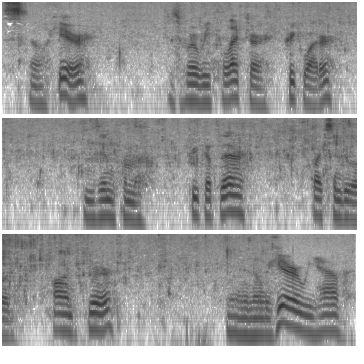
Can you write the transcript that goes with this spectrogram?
So here is where we collect our creek water. Comes in from a creek up there, collects into a pond here. And over here we have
